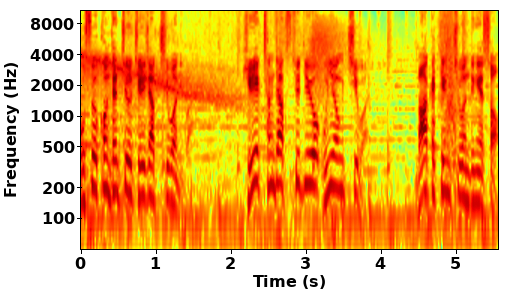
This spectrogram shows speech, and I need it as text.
우수 콘텐츠 제작 지원과 기획 창작 스튜디오 운영 지원, 마케팅 지원 등에서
